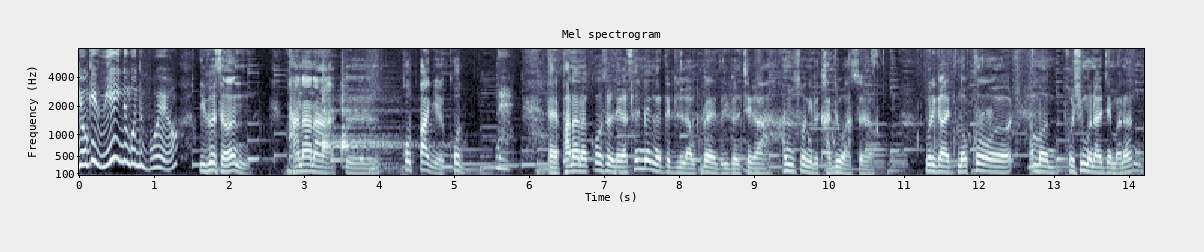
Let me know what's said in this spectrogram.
여기 위에 있는 거는 뭐예요? 이것은 바나나 그 꽃방이에요. 꽃. 네. 예, 바나나 꽃을 내가 설명해 드리려고 그래도 이걸 제가 한 송이를 가져왔어요. 우리가 놓고 한번 보시면 알지만은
